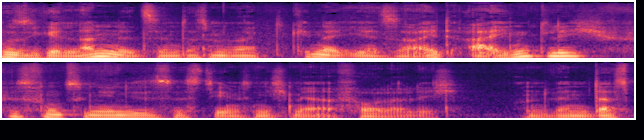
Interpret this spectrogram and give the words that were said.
wo sie gelandet sind, dass man sagt, Kinder, ihr seid eigentlich fürs Funktionieren dieses Systems nicht mehr erforderlich. Und wenn das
